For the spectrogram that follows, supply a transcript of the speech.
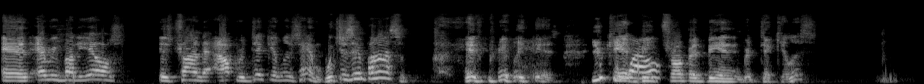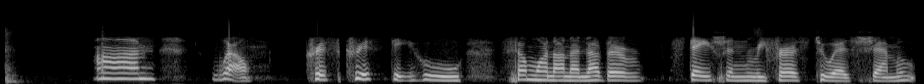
and everybody else is trying to out ridiculous him, which is impossible. It really is. You can't Well- beat Trump at being ridiculous. Um, well, Chris Christie, who someone on another station refers to as Shamu.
